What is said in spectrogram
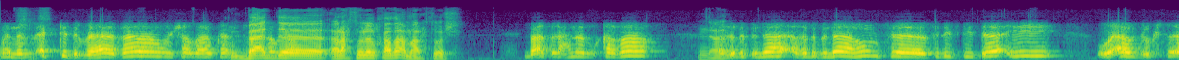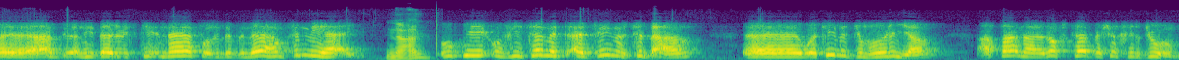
وأنا متاكد بهذا وإن شاء الله كان بعد رحتوا للقضاء ما رحتوش؟ بعد رحنا للقضاء نعم. غلبنا غلبناهم في, في الابتدائي وعاودوا عاودوا يعني داروا استئناف وغلبناهم في النهائي. نعم. وفي وفي سنة 2007 آه، وكيل الجمهورية أعطانا رخصة باش نخرجوهم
